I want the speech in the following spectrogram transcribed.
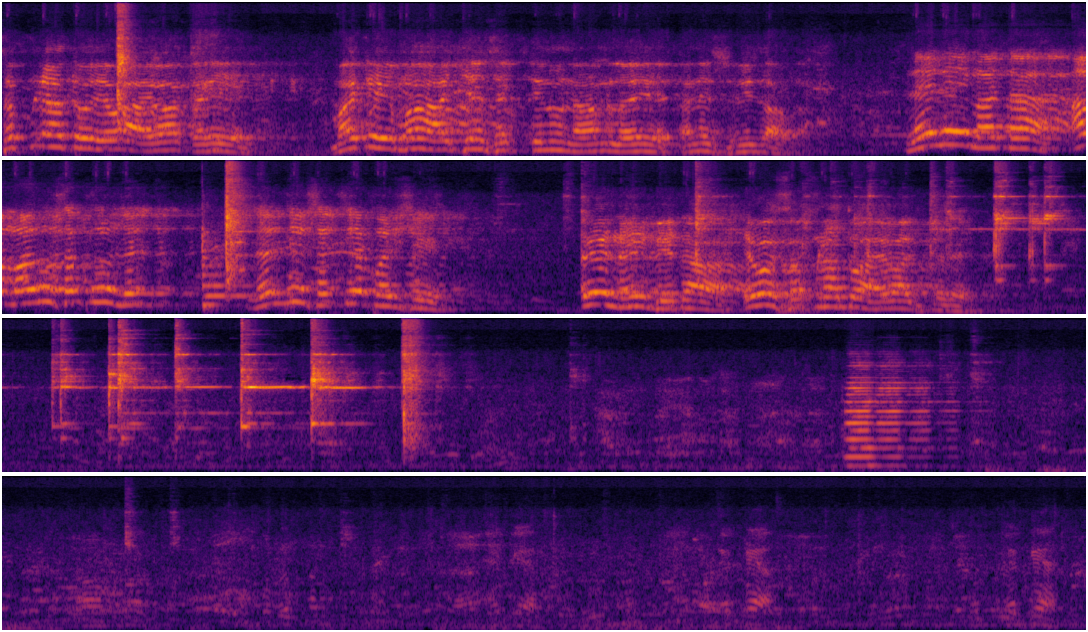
સપના તો એવા આવ્યા કરે. માટે માં આદ્ય શક્તિનું નામ લઈ અને સુઈ જાવ નહીં નહીં માતા આ મારું સપનું જલ્દી સત્ય પડશે. અરે નહીં બેટા એવા સપના તો આવ્યા જ કરે. સુપર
